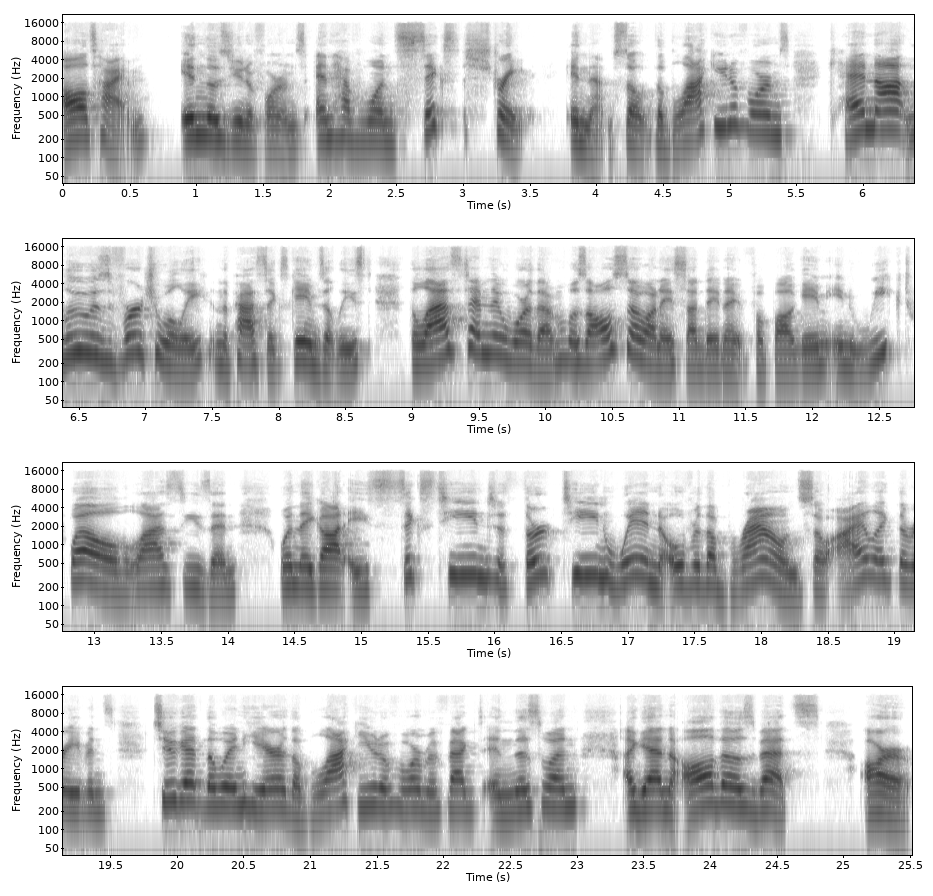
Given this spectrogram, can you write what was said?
all time in those uniforms and have won six straight in them. So the black uniforms cannot lose virtually in the past six games, at least. The last time they wore them was also on a Sunday night football game in week 12 last season when they got a 16 to 13 win over the Browns. So I like the Ravens to get the win here. The black uniform effect in this one. Again, all those bets are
